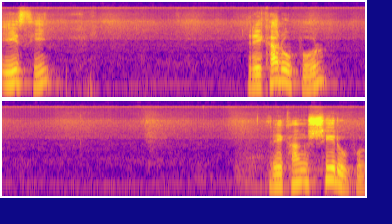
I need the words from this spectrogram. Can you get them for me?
এসি রেখার উপর রেখাংশের উপর।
